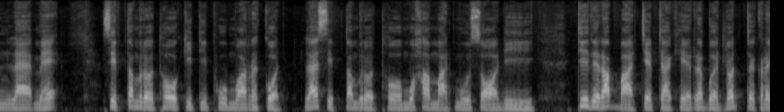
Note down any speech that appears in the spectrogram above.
นท์แลเมะสิบตำรวจโทกิติภูมิมรกตและสิบตำรวจโทมุฮัมมัดมูซอดี ที่ได้รับบาดเจ็บจากเหตุระเบิดรถจักร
